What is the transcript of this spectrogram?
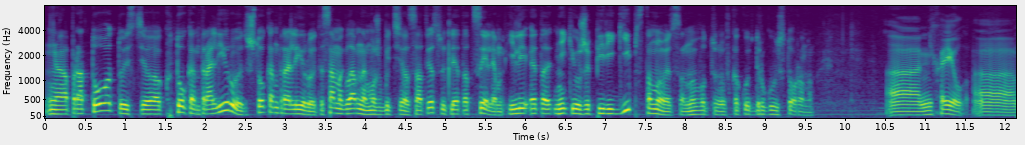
а, про то, то есть э, кто контролирует, что контролирует, и самое главное, может быть, э, соответствует ли это целям, или это некий уже перегиб становится, ну вот в какую-то другую сторону. А, Михаил, а,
